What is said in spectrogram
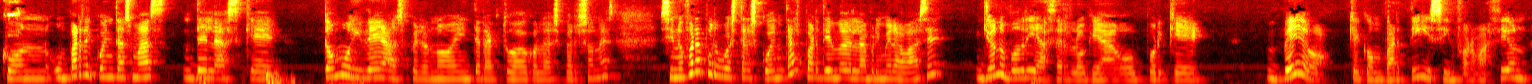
con un par de cuentas más de las que tomo ideas pero no he interactuado con las personas, si no fuera por vuestras cuentas, partiendo de la primera base, yo no podría hacer lo que hago porque veo que compartís información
